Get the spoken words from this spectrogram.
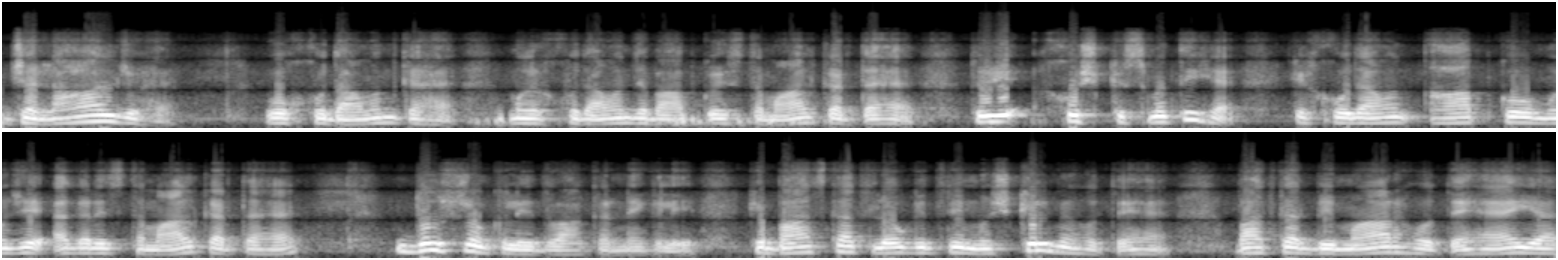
جلال جو ہے وہ خداون کا ہے۔ مگر خداون جب آپ کو استعمال کرتا ہے تو یہ خوش قسمتی ہے کہ خداون آپ کو مجھے اگر استعمال کرتا ہے دوسروں کے لیے دعا کرنے کے لیے کہ بعض کا لوگ اتنی مشکل میں ہوتے ہیں، بعض کا بیمار ہوتے ہیں یا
